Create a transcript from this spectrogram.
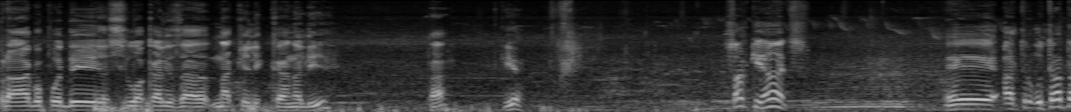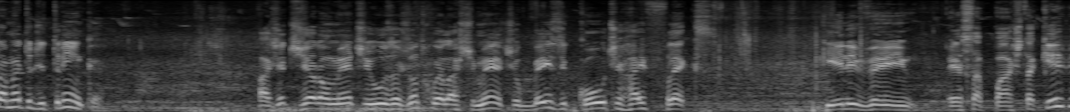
para a água poder se localizar naquele cano ali, tá? Aqui, ó. Só que antes, é, a, o tratamento de trinca, a gente geralmente usa junto com o Elastimente o Base Coat High Flex, que ele vem essa pasta aqui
